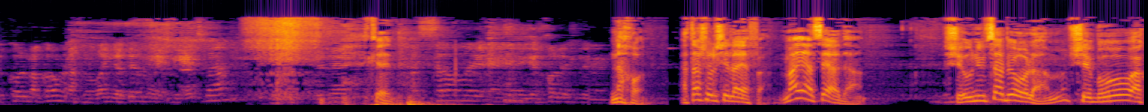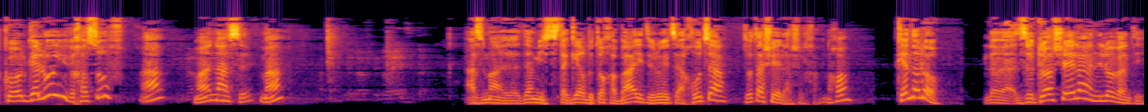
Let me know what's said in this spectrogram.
בכל מקום אנחנו רואים יותר מאצבע, וזה כן. חסר אה, יכולת ל... נכון. אתה שואל שאלה יפה. מה יעשה אדם שהוא נמצא בעולם שבו הכל גלוי וחשוף, אה? מה נעשה? מה? אז מה, אדם יסתגר בתוך הבית ולא יצא החוצה? זאת השאלה שלך, נכון? כן או לא? לא, זאת לא השאלה? אני לא הבנתי.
